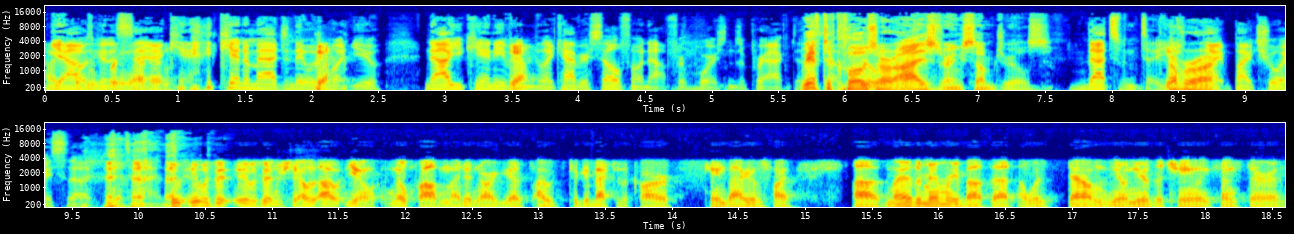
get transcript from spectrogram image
I yeah, I was couldn't gonna bring that say I in. can't, can't imagine they would Yeah. want you. Now you can't even Yeah. like have your cell phone out for portions of practice. We have to so- close Really our eyes during some drills. That's when t- yeah, Cover our- by, by choice though. At the time. it, it was it was interesting. I, I, you know, no problem. I didn't argue. I, I took it back to the car, came back. It was fine. Uh, my other memory about that, I was down, you know, near the chain link fence there, and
